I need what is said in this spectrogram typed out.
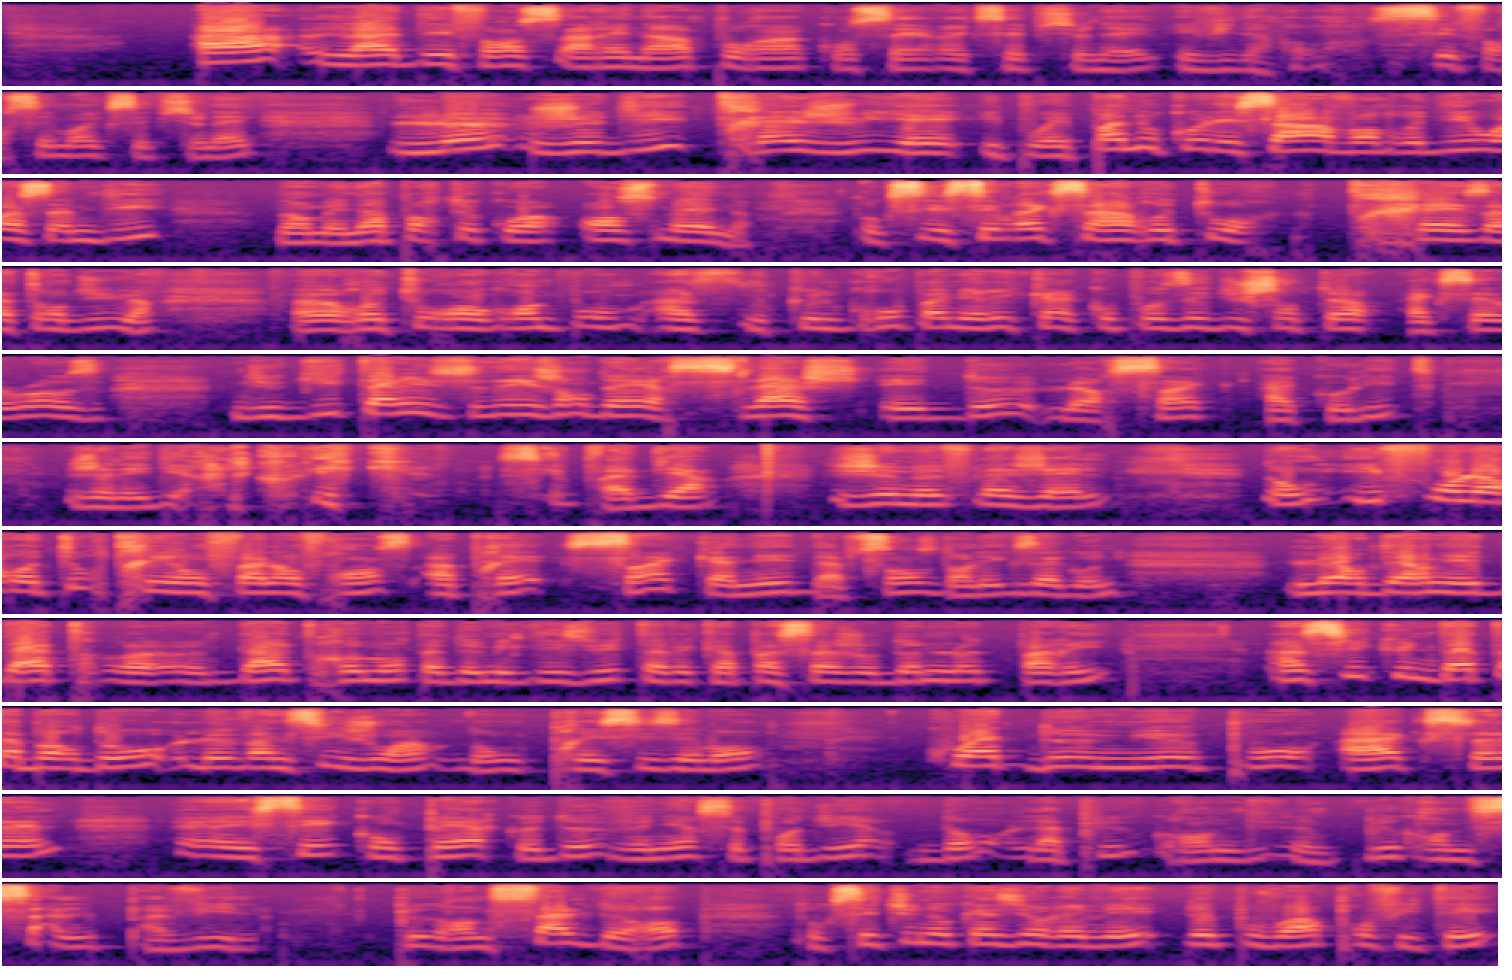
à la Défense Arena pour un concert exceptionnel, évidemment, c'est forcément exceptionnel. Le jeudi 13 juillet, ils pouvaient pas nous coller ça un vendredi ou un samedi, non mais n'importe quoi, en semaine. Donc c'est vrai que c'est un retour très attendu, hein. euh, retour en grande pompe, que le groupe américain composé du chanteur Axel Rose, du guitariste légendaire Slash et de leurs cinq acolytes, j'allais dire alcooliques, c'est pas bien, je me flagelle. Donc ils font leur retour triomphal en France après cinq années d'absence dans l'Hexagone. Leur dernière date, euh, date remonte à 2018 avec un passage au Download Paris, ainsi qu'une date à Bordeaux le 26 juin, donc précisément. Quoi de mieux pour Axel et ses compères que de venir se produire dans la plus grande, salle, pas ville, plus grande salle d'Europe? Donc c'est une occasion rêvée de pouvoir profiter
